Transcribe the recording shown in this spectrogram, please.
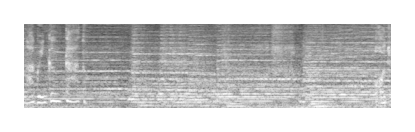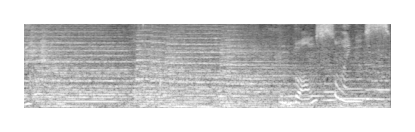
Um lago encantado. Audrey? Bons sonhos.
